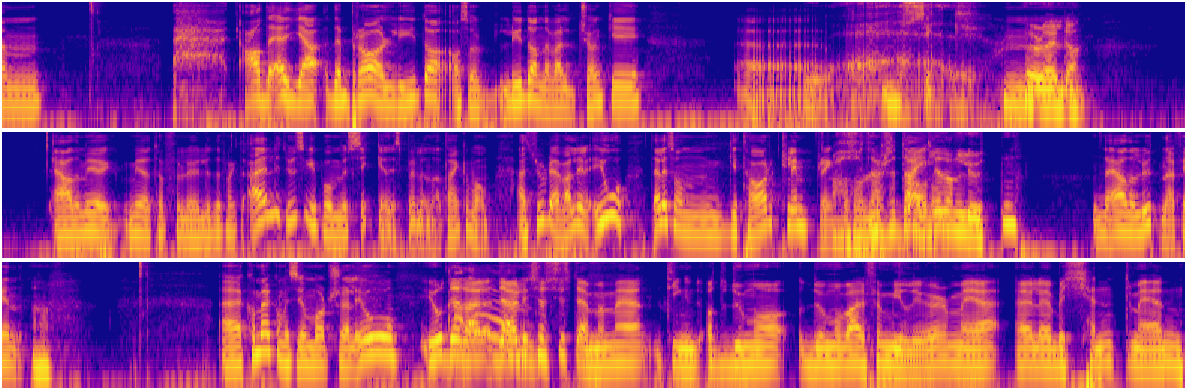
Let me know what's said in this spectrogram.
um, Ja, det er, ja, det er bra lyder. Altså, lydene er veldig chunky. Uh, musikk mm. Hører du hele tida? Ja, det er mye, mye tøffe lydeffekter. Jeg er litt usikker på musikken i spillet jeg tenker på om. Jeg tror det er veldig Jo, det er litt sånn gitarklimpring. Åh, sånn det er så deilig, sånn. den luten. Ja, den luten er fin. Ah. Eh, hva mer kan vi si om Mortal? Jo, Jo, det, der, det er- jo litt sånn systemet med ting At du må, du må være familiar med Eller bli kjent med en,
